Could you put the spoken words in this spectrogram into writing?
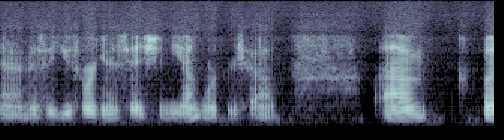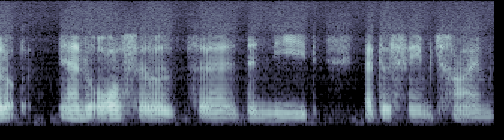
and as a youth organization, young workers have, um, but and also the the need at the same time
